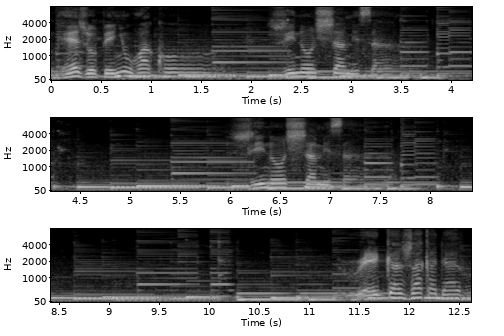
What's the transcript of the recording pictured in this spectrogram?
ndezvoupenyu hwako zvinoshamisa zvinoshamisa rega zvakadaro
